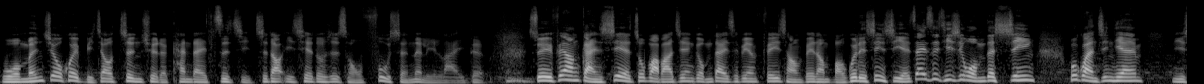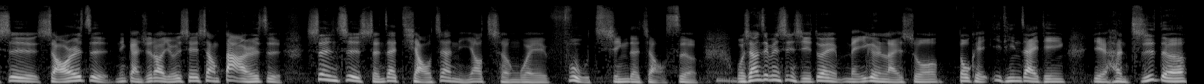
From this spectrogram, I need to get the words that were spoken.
我们就会比较正确的看待自己，知道一切都是从父神那里来的。所以，非常感谢周爸爸今天给我们带来这篇非常非常宝贵的信息，也再次提醒我们的心：不管今天你是小儿子，你感觉到有一些像大儿子，甚至神在挑战你要成为父亲的角色。我相信这篇信息对每一个人来说都可以一听。再听也很值得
